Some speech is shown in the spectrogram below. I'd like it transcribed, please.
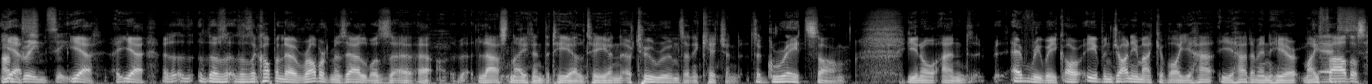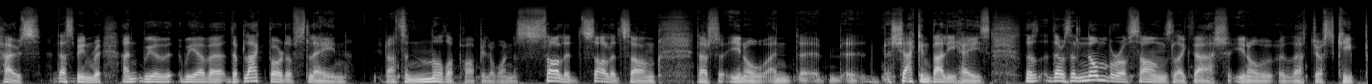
on yes. Green Sea? Yeah, yeah. Uh, There's there's a couple now. Robert Mizzell was uh, uh, last night in the TLT, and are two rooms and a kitchen. It's a great song, you know. And every week, or even Johnny McEvoy, you had you had him in here. My Yes. father's house. That's been ri- and we have, we have uh, the Blackbird of Slane. That's another popular one. A solid, solid song. That's you know, and uh, uh, Shack and Ballyhaise. There's, there's a number of songs like that. You know, that just keep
